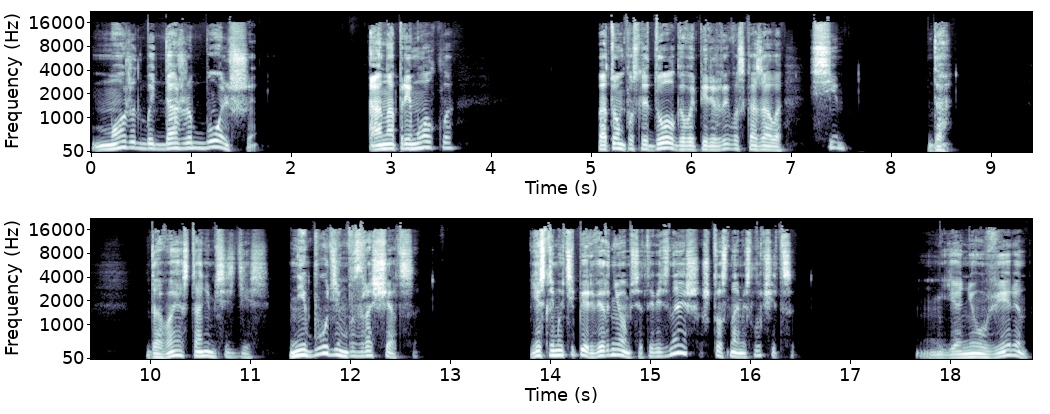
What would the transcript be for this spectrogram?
Может быть, даже больше. Она примолкла, потом после долгого перерыва сказала «Сим». «Да». «Давай останемся здесь. Не будем возвращаться. Если мы теперь вернемся, ты ведь знаешь, что с нами случится?» «Я не уверен.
